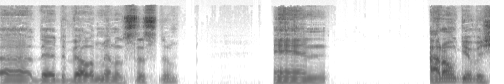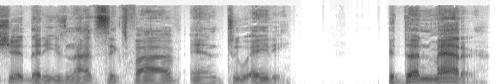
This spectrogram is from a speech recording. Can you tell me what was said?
uh, their developmental system, and I don't give a shit that he's not six five and 280. It doesn't matter.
